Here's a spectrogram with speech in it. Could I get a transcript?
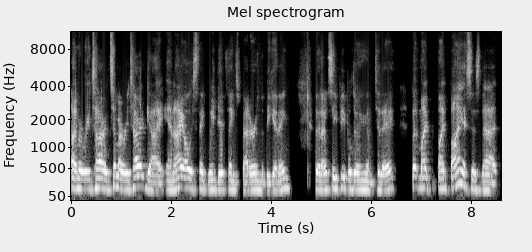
I'm a retired, semi-retired guy, and I always think we did things better in the beginning that I see people doing them today. But my my bias is that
